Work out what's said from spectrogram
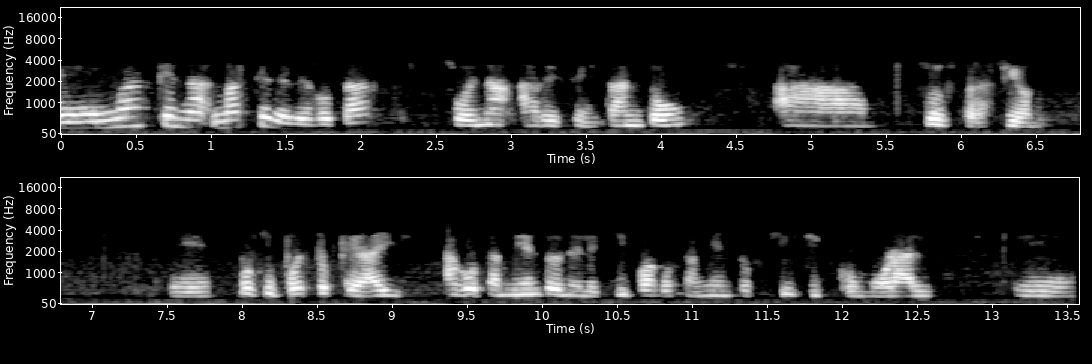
Eh, más que más que de derrota suena a desencanto, a frustración. Eh, por supuesto que hay agotamiento en el equipo, agotamiento físico, moral. Eh,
